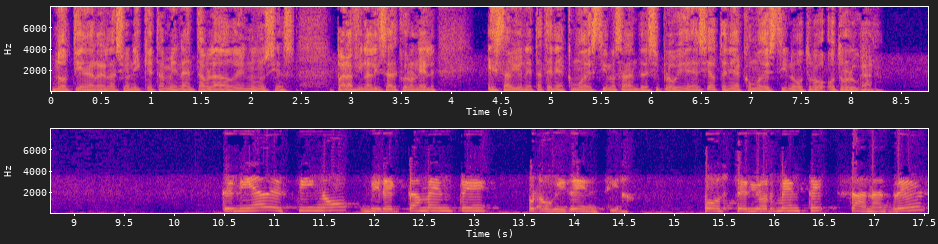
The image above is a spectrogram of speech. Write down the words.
no tiene relación y que también ha entablado denuncias. Para finalizar, coronel, ¿esta avioneta tenía como destino San Andrés y Providencia o tenía como destino otro, otro lugar? Tenía destino directamente Providencia, posteriormente San Andrés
